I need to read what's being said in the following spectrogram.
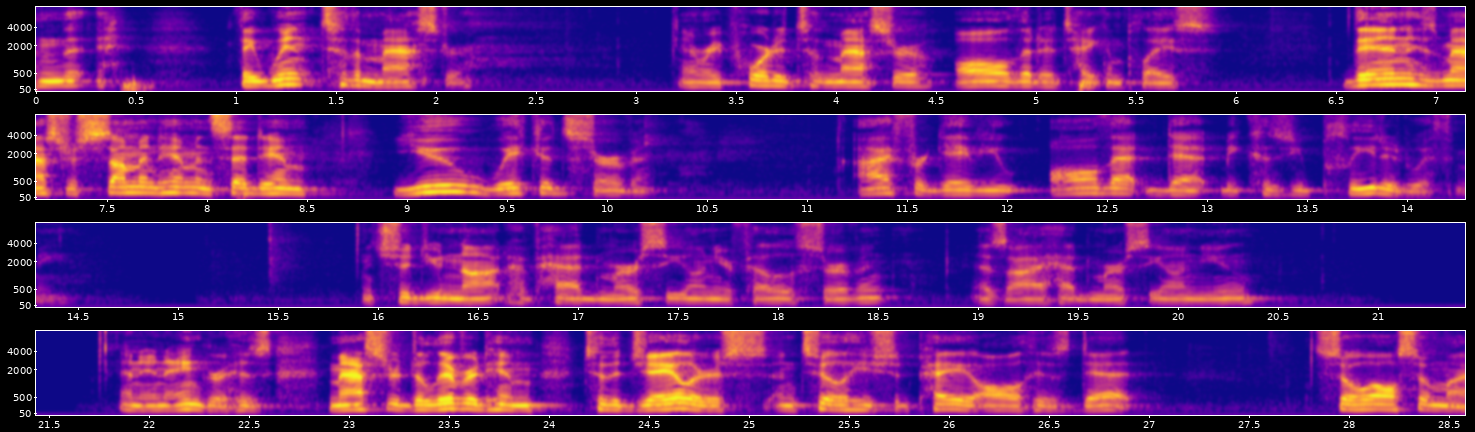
And they went to the master and reported to the master all that had taken place. Then his master summoned him and said to him, You wicked servant, I forgave you all that debt because you pleaded with me. And should you not have had mercy on your fellow servant as I had mercy on you? And in anger, his master delivered him to the jailers until he should pay all his debt. So also my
